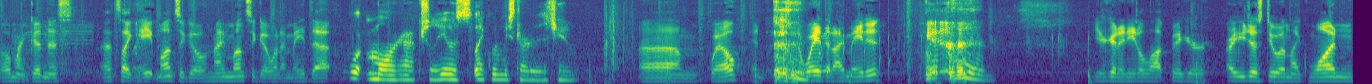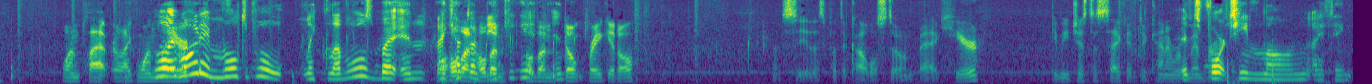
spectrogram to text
Oh my goodness. That's like eight months ago, nine months ago when I made that. Or more actually. It was like when we started the channel. Um, well, and the way that I made it, you're gonna need a lot bigger. Are you just doing like one, one plat or like one Well, I wanted multiple like levels, but and I Well, hold kept on, on hold on, making hold on! and- Don't break it all. Let's see. Let's put the cobblestone back here. Give me just a second to kind of remember. It's 14 long, I think.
